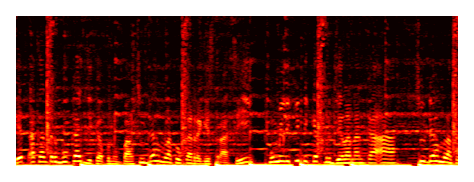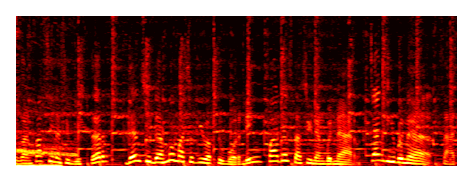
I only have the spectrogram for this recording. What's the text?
Gate akan terbuka jika penumpang sudah melakukan registrasi, memiliki tiket perjalanan KA, sudah melakukan vaksinasi booster, dan sudah memasuki waktu boarding pada stasiun yang benar. Canggih benar! Saat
